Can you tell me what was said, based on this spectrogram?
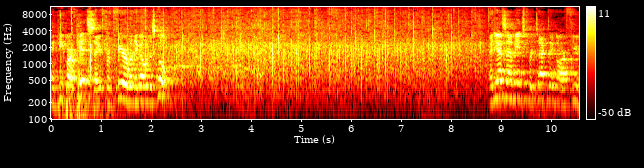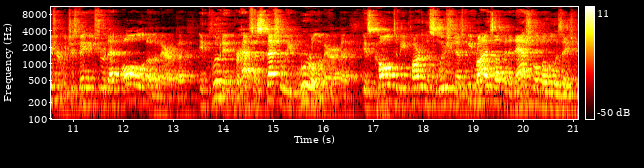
and keep our kids safe from fear when they go into school. And yes, that means protecting our future, which is making sure that all of America, including perhaps especially rural America, is called to be part of the solution as we rise up in a national mobilization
